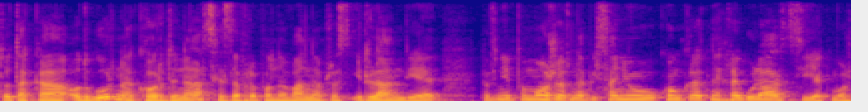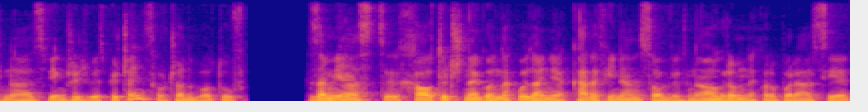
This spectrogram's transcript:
to taka odgórna koordynacja zaproponowana przez Irlandię pewnie pomoże w napisaniu konkretnych regulacji, jak można zwiększyć bezpieczeństwo chatbotów, zamiast chaotycznego nakładania kar finansowych na ogromne korporacje,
